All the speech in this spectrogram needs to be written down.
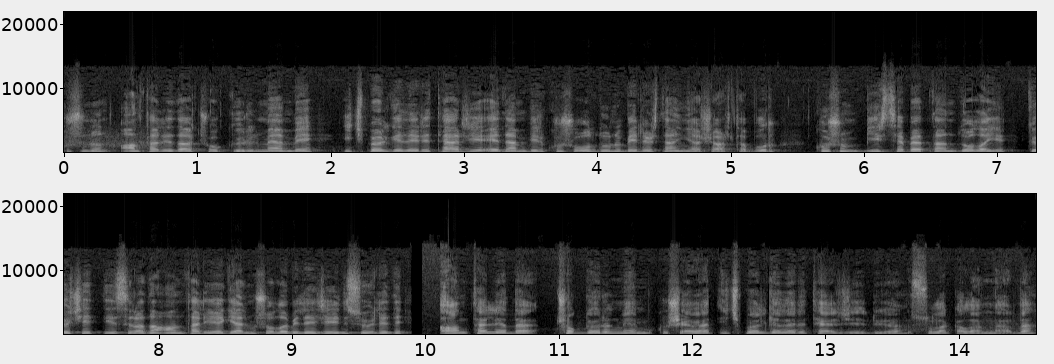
kuşunun Antalya'da çok görülmeyen ve iç bölgeleri tercih eden bir kuş olduğunu belirten Yaşar Tabur, kuşun bir sebepten dolayı göç ettiği sırada Antalya'ya gelmiş olabileceğini söyledi. Antalya'da çok görülmeyen bir kuş evet. İç bölgeleri tercih ediyor sulak alanlarda.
